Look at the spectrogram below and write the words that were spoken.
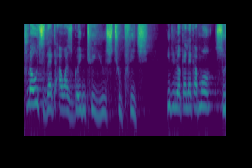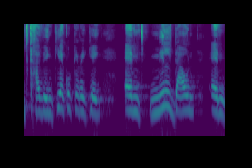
clothes that i was going to use to preach. Ke ke ka mo suit carving ke ye ko kerekeng and kneel down and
